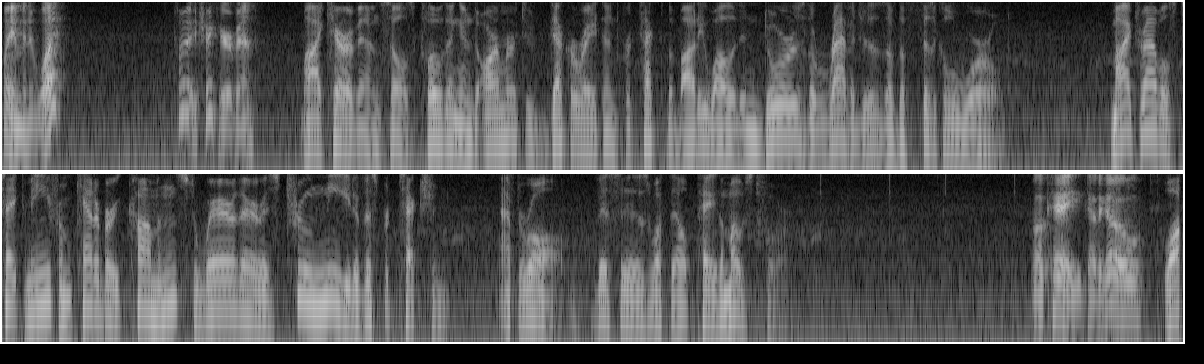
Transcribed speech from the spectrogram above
Wait a minute, what? Tell me about your caravan. My caravan sells clothing and armor to decorate and protect the body while it endures the ravages of the physical world. My travels take me from Canterbury Commons to where there is true need of this protection. After all, this is what they'll pay the most for. Okay, gotta go. What?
